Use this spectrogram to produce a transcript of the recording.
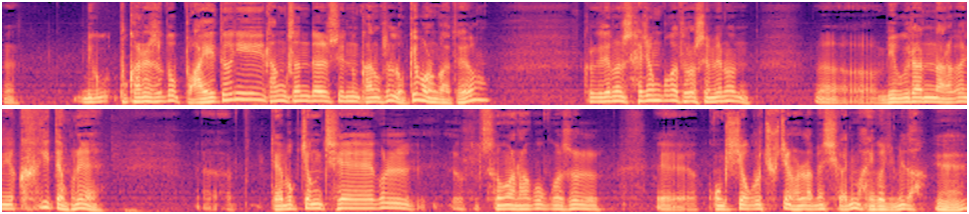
어, 미국, 북한에서도 바이든이 당선될 수 있는 가능성을 높게 보는 것 같아요. 그렇게 되면 새 정부가 들어서면은 어, 미국이라는 나라가 이제 크기 때문에 어, 대북 정책을 성안하고 그것을 예, 공식적으로 추진하려면 시간이 많이 걸립니다. 예.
